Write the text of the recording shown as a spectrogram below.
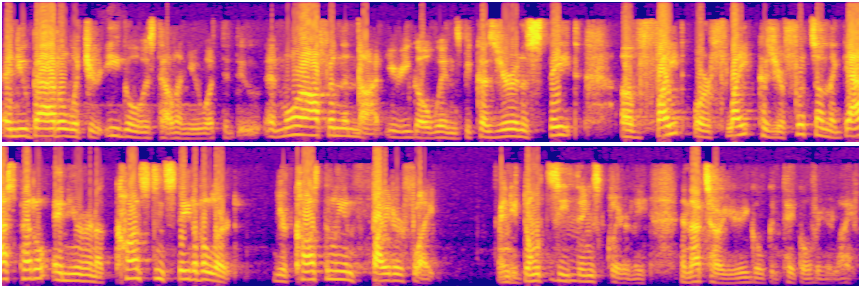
and you battle what your ego is telling you what to do. And more often than not, your ego wins because you're in a state of fight or flight because your foot's on the gas pedal and you're in a constant state of alert. You're constantly in fight or flight, and you don't see mm-hmm. things clearly. And that's how your ego can take over your life.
